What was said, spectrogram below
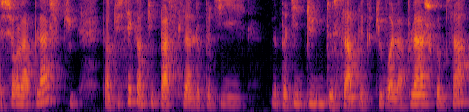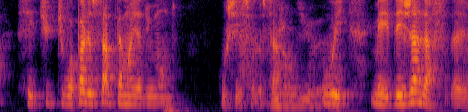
Sur la plage, tu, quand tu sais quand tu passes là le petit, le petit dune de sable et que tu vois la plage comme ça, c'est tu, tu vois pas le sable tellement il y a du monde couché sur le sable. Aujourd'hui. Oui, mais déjà là, euh,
